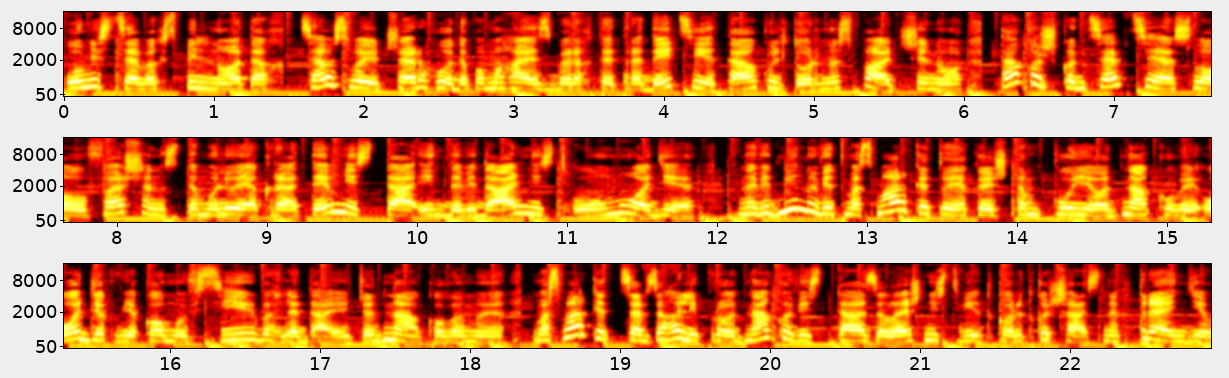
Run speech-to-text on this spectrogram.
у місцевих спільнотах. Це у свою чергу допомагає зберегти традиції та культурну спадщину. Також концепція slow fashion стимулює креативність та індивідуальність у моді, на відміну від мас-маркету, який штампує однаковий одяг, в якому всі виглядають однаковими. Мас-маркет – це взагалі про однаковість та залежність від короткочасних трендів.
